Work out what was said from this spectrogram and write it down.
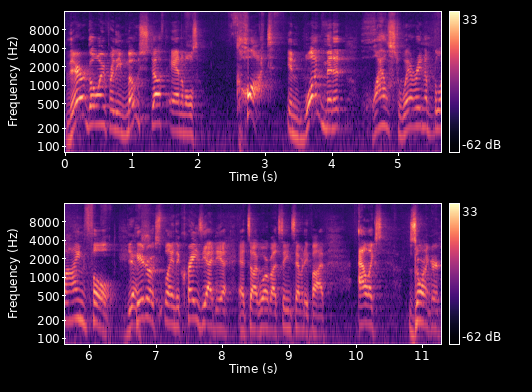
They're going for the most stuffed animals caught in one minute whilst wearing a blindfold. Yes. Here to explain the crazy idea and talk more about Scene 75, Alex Zoringer,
